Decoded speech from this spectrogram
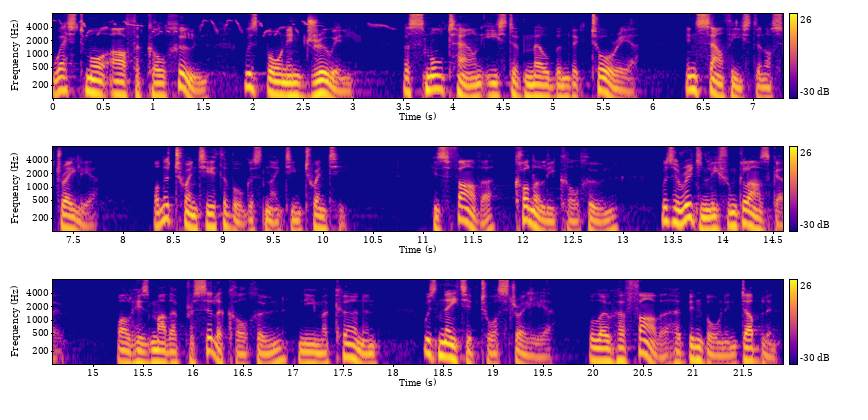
Westmore Arthur Colquhoun was born in Drouin, a small town east of Melbourne, Victoria, in southeastern Australia, on the 20th of August 1920. His father, Connolly Colquhoun, was originally from Glasgow, while his mother, Priscilla Colquhoun, nee Kernan, was native to Australia, although her father had been born in Dublin.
